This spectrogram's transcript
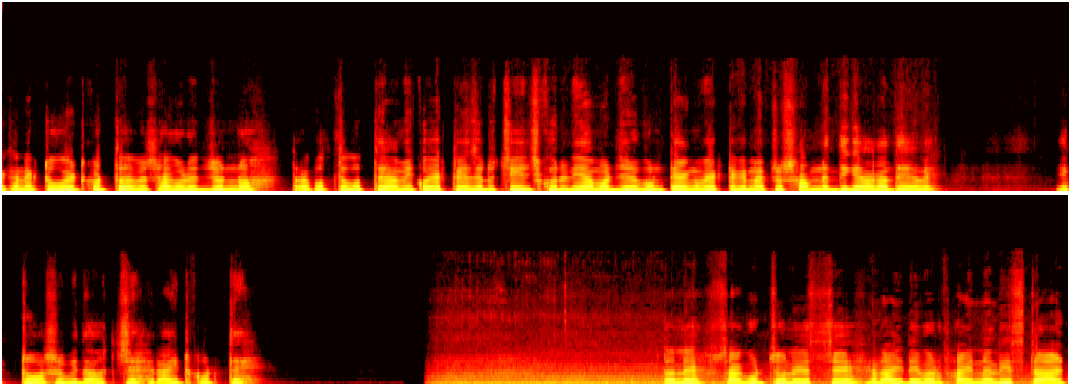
এখানে একটু ওয়েট করতে হবে সাগরের জন্য। তা করতে করতে আমি কয়েকটা জিনিস একটু চেঞ্জ করে নিই। আমার যেরকম ট্যাঙ্ক ব্যাগটাকে না একটু সামনের দিকে আগাতে হবে। একটু অসুবিধা হচ্ছে রাইড করতে। তাহলে সাগর চলে এসছে। রাইড এবার ফাইনালি স্টার্ট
